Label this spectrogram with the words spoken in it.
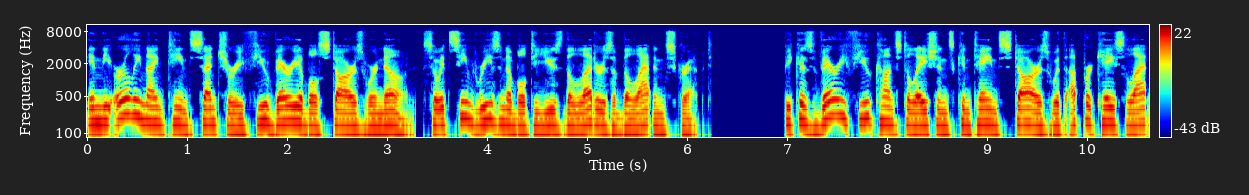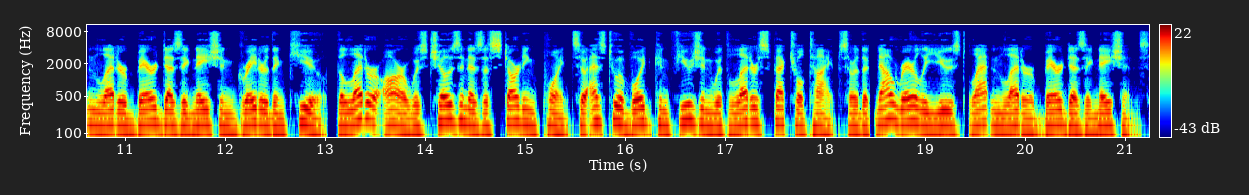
In the early 19th century few variable stars were known, so it seemed reasonable to use the letters of the Latin script. Because very few constellations contained stars with uppercase Latin letter Bayer designation greater than Q, the letter R was chosen as a starting point so as to avoid confusion with letter spectral types or the now rarely used Latin letter Bayer designations.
